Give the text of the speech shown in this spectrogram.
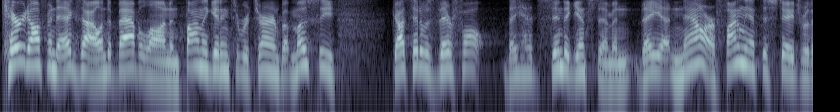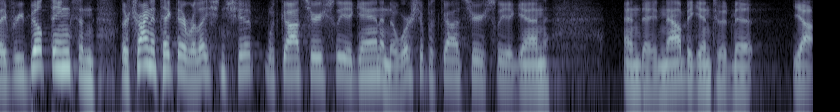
carried off into exile into Babylon and finally getting to return, but mostly God said it was their fault. They had sinned against Him, and they now are finally at this stage where they've rebuilt things and they're trying to take their relationship with God seriously again and their worship with God seriously again. And they now begin to admit, yeah,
